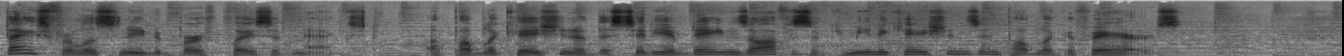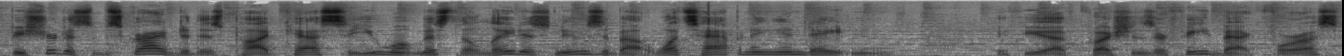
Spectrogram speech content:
Thanks for listening to Birthplace of Next, a publication of the City of Dayton's Office of Communications and Public Affairs. Be sure to subscribe to this podcast so you won't miss the latest news about what's happening in Dayton. If you have questions or feedback for us,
